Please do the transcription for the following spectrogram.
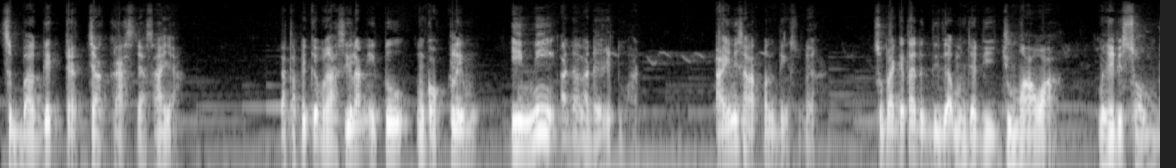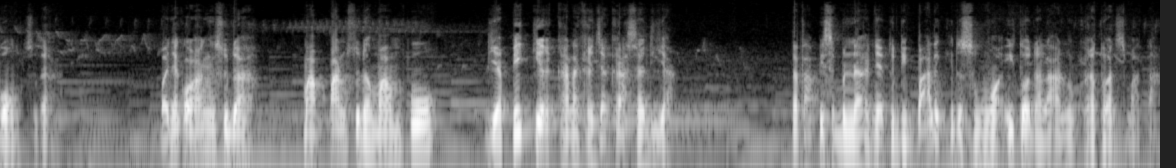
sebagai kerja kerasnya saya. Tetapi keberhasilan itu engkau klaim ini adalah dari Tuhan. Nah, ini sangat penting, saudara. Supaya kita tidak menjadi jumawa, menjadi sombong, saudara. Banyak orang yang sudah mapan, sudah mampu, dia pikir karena kerja kerasnya dia. Tetapi sebenarnya itu dibalik itu semua itu adalah anugerah Tuhan semata.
